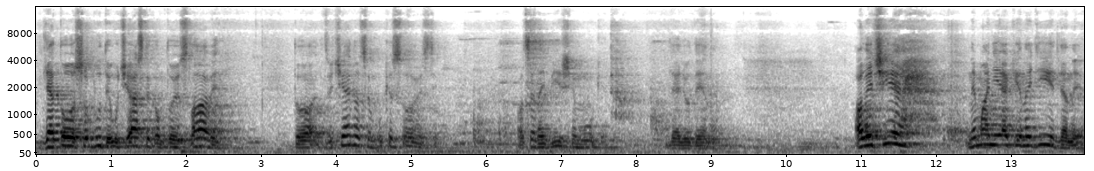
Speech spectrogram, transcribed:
для того, щоб бути учасником тої слави, то, звичайно, це муки совісті. Оце найбільші муки для людини. Але чи нема ніякої надії для них?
